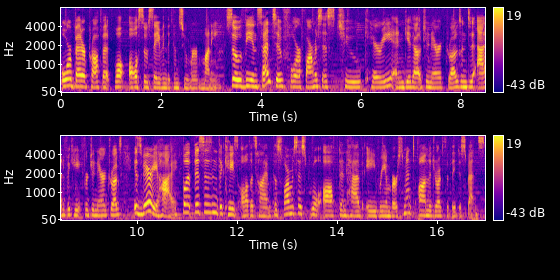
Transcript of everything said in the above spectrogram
or better profit while also saving the consumer money. So, the incentive for pharmacists to carry and give out generic drugs and to advocate for generic drugs is very high. But this isn't the case all the time because pharmacists will often have a reimbursement on the drugs that they dispense.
